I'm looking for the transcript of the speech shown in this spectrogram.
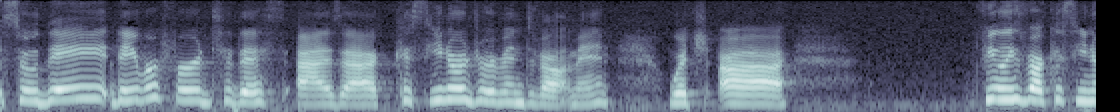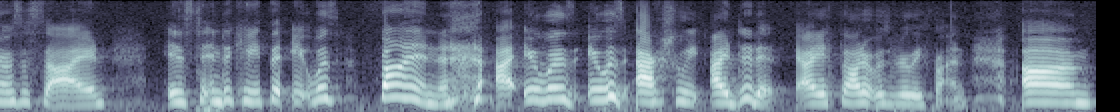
so they, they referred to this as a casino-driven development, which, uh, feelings about casinos aside, is to indicate that it was fun. it was it was actually I did it. I thought it was really fun. Um,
